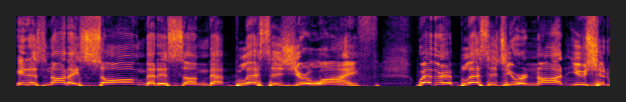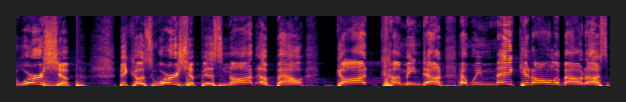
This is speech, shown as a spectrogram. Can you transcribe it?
It is not a song that is sung that blesses your life. Whether it blesses you or not, you should worship because worship is not about God coming down. And we make it all about us.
